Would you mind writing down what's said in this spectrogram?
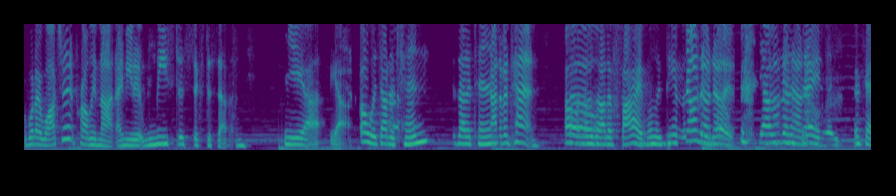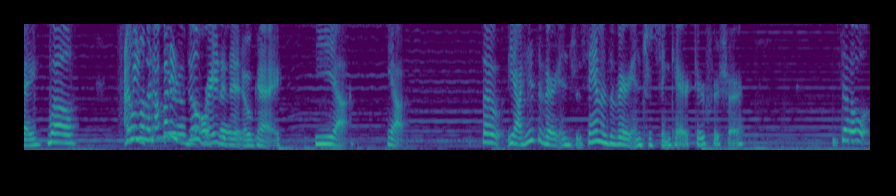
Would I watch it? Probably not. I need at least a six to seven. Yeah, yeah. Oh, it's out of 10? Is that a 10? Out of a 10. Oh, that was Oh. out of 5. I was like, damn, that's No, no, no. good. yeah, I was No, no, gonna no, say, no. like, okay. Well, I mean, somebody zero, still rated also- it okay. Yeah, yeah. So yeah, he's a very interesting. Sam is a very interesting character for sure. So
